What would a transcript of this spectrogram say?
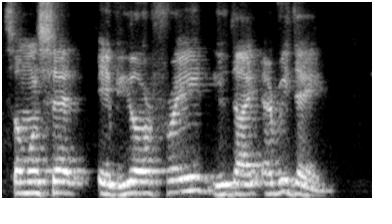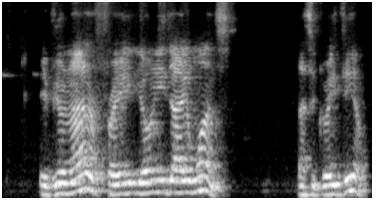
Someone said, if you're afraid, you die every day. If you're not afraid, you only die once. That's a great deal.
